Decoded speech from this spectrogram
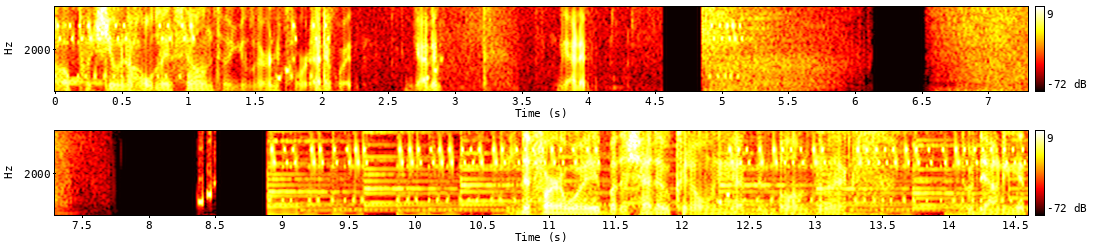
I'll put you in a holding cell until you learn court etiquette. Got it? Got it. bit far away, but the shadow could only have been belonged to Max. No doubting it,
